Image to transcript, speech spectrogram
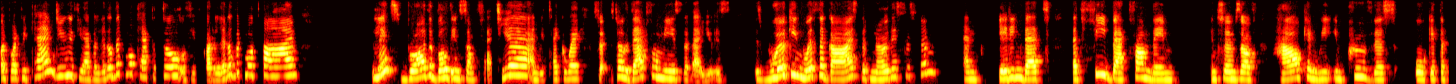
but what we can do if you have a little bit more capital, if you've got a little bit more time, let's rather build in some fat here and we take away. So so that for me is the value is is working with the guys that know their system and getting that that feedback from them in terms of how can we improve this or get the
